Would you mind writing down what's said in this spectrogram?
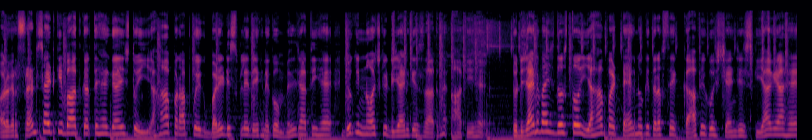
और अगर फ्रंट साइड की बात करते हैं गाइज़ तो यहाँ पर आपको एक बड़ी डिस्प्ले देखने को मिल जाती है, जो की नॉच की डिज़ाइन के साथ में आती है। तो डिज़ाइन वाइज दोस्तों, यहाँ पर टेक्नो की तरफ़ से काफ़ी कुछ चेंजेस किया गया है।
